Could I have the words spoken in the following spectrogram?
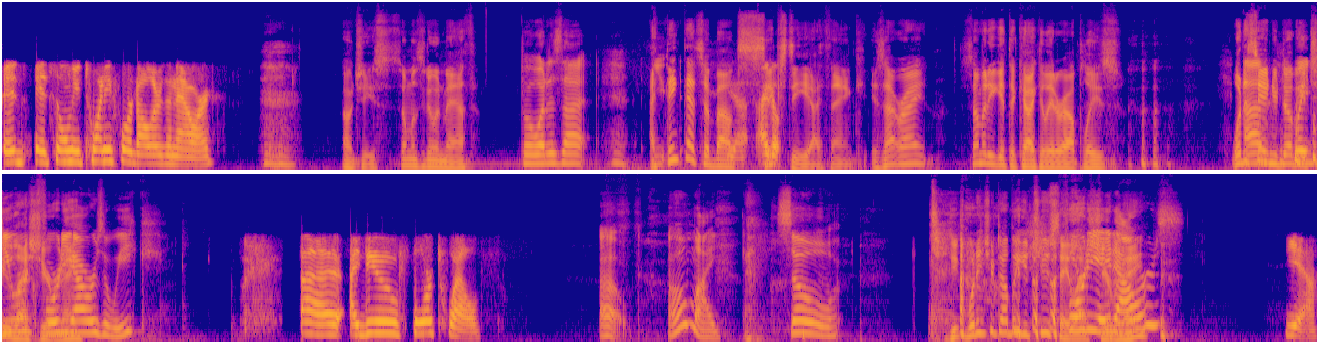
It, it's only twenty four dollars an hour. Oh, geez. Someone's doing math. But what is that? I think that's about Yeah, 60, I, think. Is that right? Somebody get the calculator out, please. What did it say in your Um, W 2 you work last year? 40 Renae? hours a week? Uh, I do four twelve. Oh. Oh my. So Did- what did your W 2 say last year? 48 hours? Yeah.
